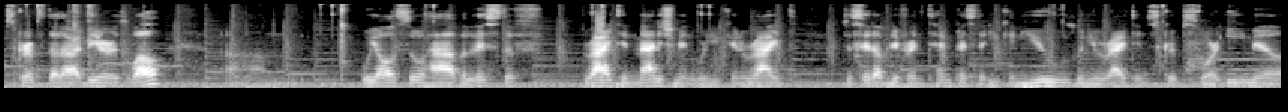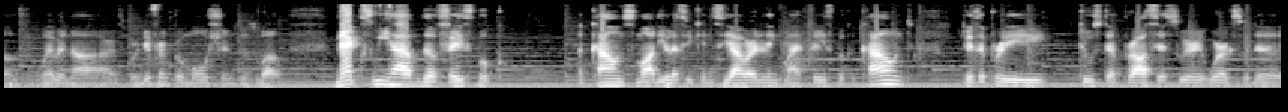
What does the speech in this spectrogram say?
scripts that are there as well. Um, we also have a list of writing management where you can write to set up different templates that you can use when you're writing scripts for emails, for webinars, for different promotions as well. Next, we have the Facebook accounts module. As you can see, our link my Facebook account is a pretty two-step process where it works with the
